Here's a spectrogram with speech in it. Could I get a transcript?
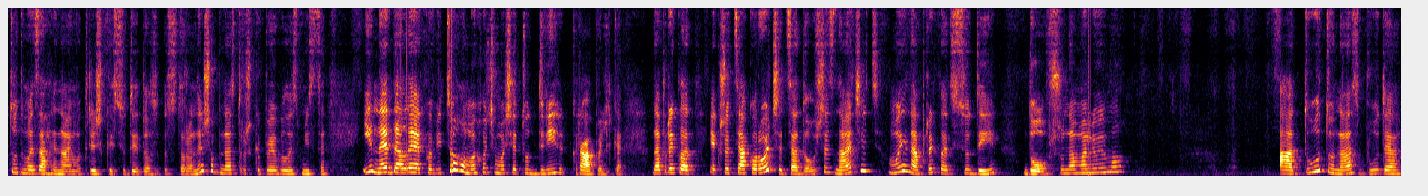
Тут ми загинаємо трішки сюди до сторони, щоб у нас трошки появилось місце. І недалеко від цього ми хочемо ще тут дві крапельки. Наприклад, якщо ця коротше, ця довше, значить ми, наприклад, сюди довшу намалюємо. А тут у нас буде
